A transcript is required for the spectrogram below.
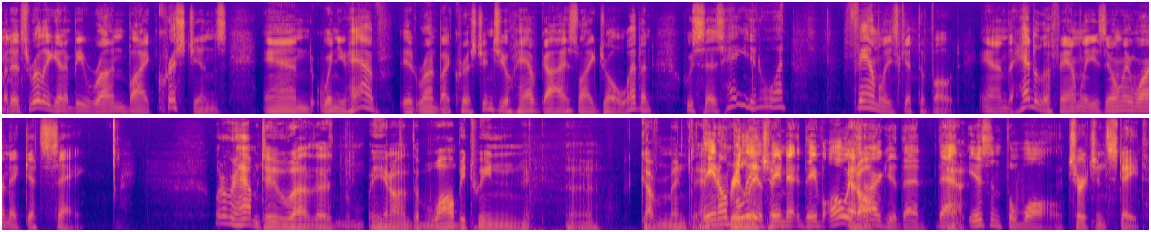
But it's really going to be run by Christians, and when you have it run by Christians, you'll have guys like Joel Webbon who says, "Hey, you know what? Families get to vote, and the head of the family is the only one that gets say." Whatever happened to uh, the you know the wall between uh, government and They don't believe it. They, they've always argued that that Yeah. not the wall. church and state.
